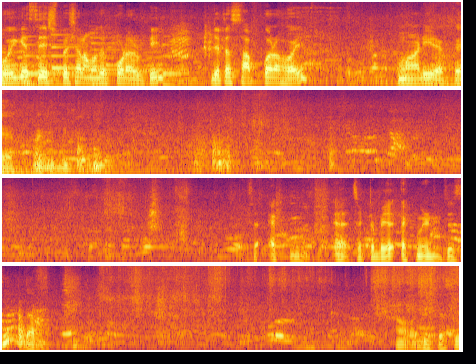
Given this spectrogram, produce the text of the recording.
হয়ে গেছে স্পেশাল আমাদের পোড়া রুটি, যেটা সাফ করা হয় মাড়ির একটা হাঁড়ির ভিতরে। এক মিনিট। হ্যাঁ, আচ্ছা একটা এক মিনিট দিতেছি দাঁড়ান। হ্যাঁ দিতেছি।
